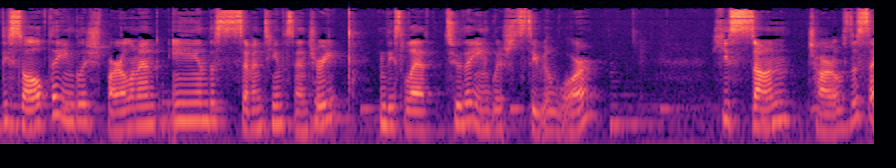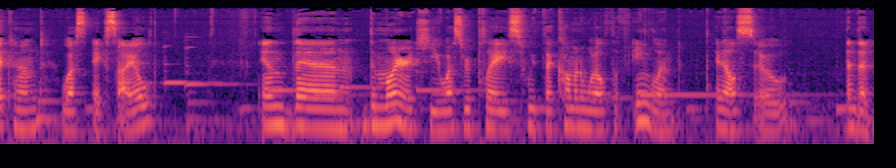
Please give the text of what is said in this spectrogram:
dissolved the English Parliament in the 17th century, and this led to the English Civil War. His son, Charles II, was exiled, and then the monarchy was replaced with the Commonwealth of England, and also, and then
